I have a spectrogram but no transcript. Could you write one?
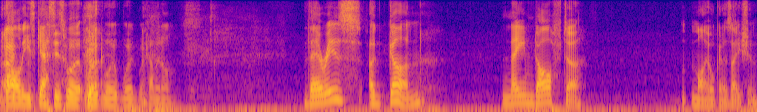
while these guesses were were, were, were, were coming on. There is a gun named after my organisation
